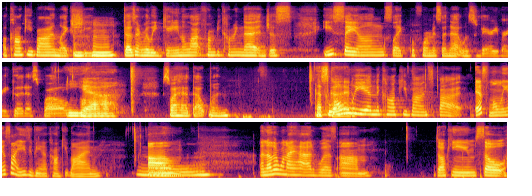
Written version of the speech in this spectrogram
a concubine. Like mm-hmm. she doesn't really gain a lot from becoming that, and just Lee Se-young's like performance in that was very, very good as well. Yeah. Um, so I had that one. That's it's good. lonely in the concubine spot. It's lonely. It's not easy being a concubine. No. Um, another one I had was um, Dokim. So,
